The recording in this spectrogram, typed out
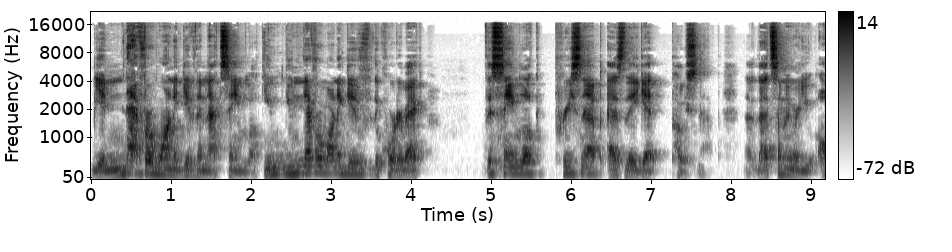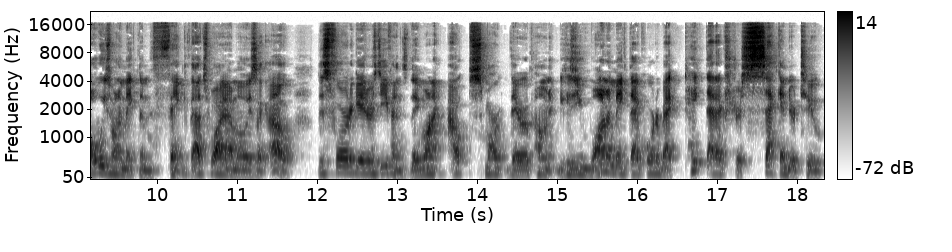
you never want to give them that same look. You you never want to give the quarterback the same look pre snap as they get post snap. That's something where you always want to make them think. That's why I'm always like, oh, this Florida Gators defense, they want to outsmart their opponent because you want to make that quarterback take that extra second or two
